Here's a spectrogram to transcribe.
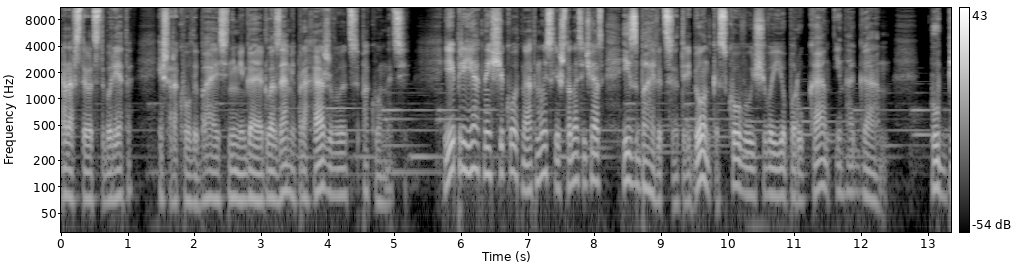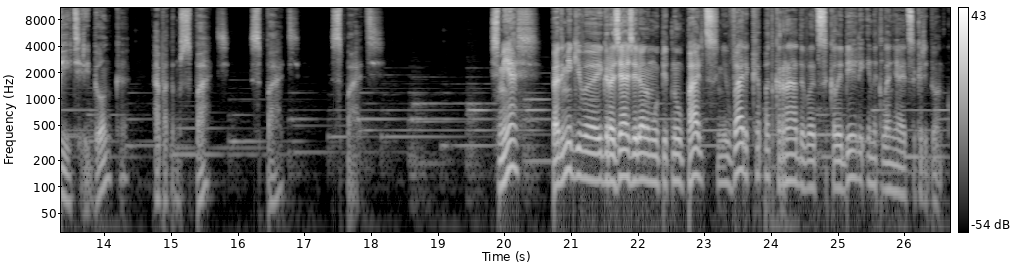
Она встает с табурета — и, широко улыбаясь, не мигая глазами, прохаживаются по комнате. Ей приятно и щекотно от мысли, что она сейчас избавится от ребенка, сковывающего ее по рукам и ногам. Убить ребенка, а потом спать, спать, спать. Смеясь, подмигивая и грозя зеленому пятну пальцами, Варька подкрадывается к колыбели и наклоняется к ребенку.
